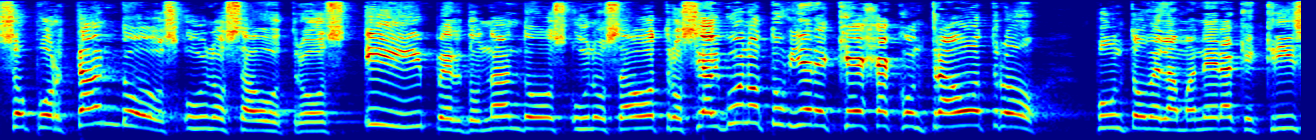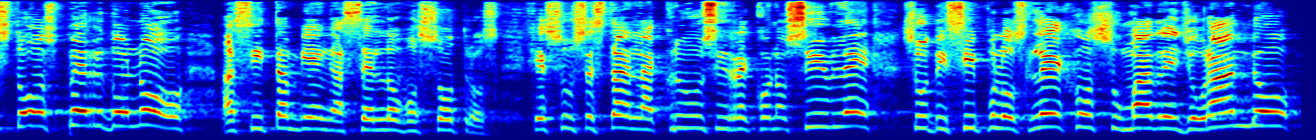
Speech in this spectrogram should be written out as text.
soportándoos unos a otros y perdonándoos unos a otros. Si alguno tuviere queja contra otro, punto de la manera que Cristo os perdonó, así también hacedlo vosotros. Jesús está en la cruz irreconocible, sus discípulos lejos, su madre llorando,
